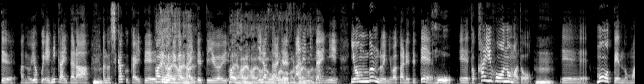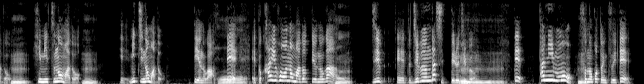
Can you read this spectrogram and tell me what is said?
て、あの、よく絵に描いたら、うんあの、四角描いて、十はい字架描いてっていうイ。ラストあるじゃないですか。あれみたいに4分類に分かれてて、ほえっと、解放の窓、う。うん。えー、盲点の窓う、ん。秘密の窓、うん。えー未知の窓っていうのがあって、えっと、解放の窓っていうのが。じ、えっと、自分が知ってる自分。うんうんで、他人もうんそのことについて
